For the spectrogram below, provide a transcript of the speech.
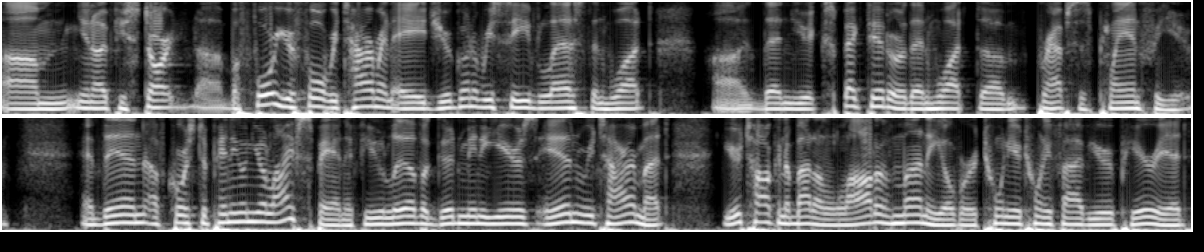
Um, you know, if you start uh, before your full retirement age, you're going to receive less than what uh, than you expected or than what um, perhaps is planned for you. And then, of course, depending on your lifespan, if you live a good many years in retirement, you're talking about a lot of money over a 20 or 25 year period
